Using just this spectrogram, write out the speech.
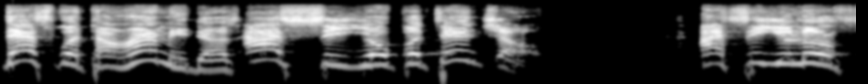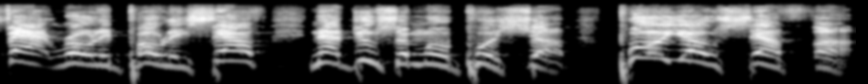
that's what the army does. I see your potential. I see your little fat roly poly self. Now do some more push up. Pull yourself up.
